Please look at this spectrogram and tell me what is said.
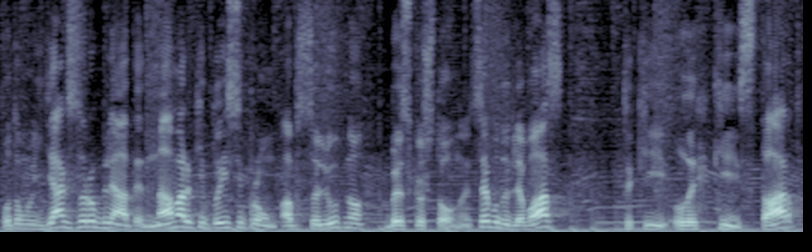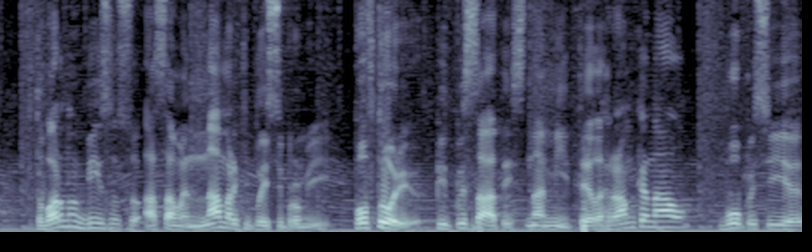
по тому, як заробляти на маркетплейсі Пром абсолютно безкоштовно. І це буде для вас такий легкий старт в товарному бізнесу, а саме на маркетплейсі Промії. Повторюю, підписатись на мій телеграм-канал, в описі є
